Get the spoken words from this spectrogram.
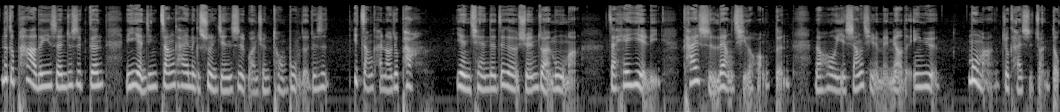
那个“啪”的一声，就是跟你眼睛张开那个瞬间是完全同步的，就是一张开，然后就“啪”，眼前的这个旋转木马在黑夜里开始亮起了黄灯，然后也响起了美妙的音乐，木马就开始转动。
